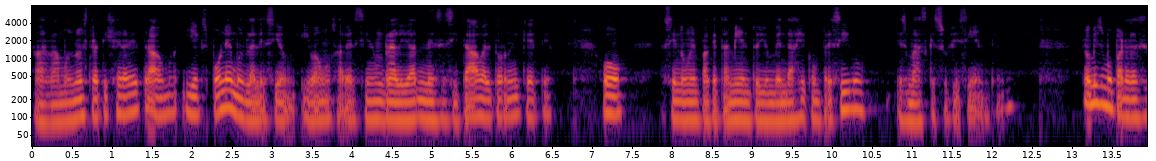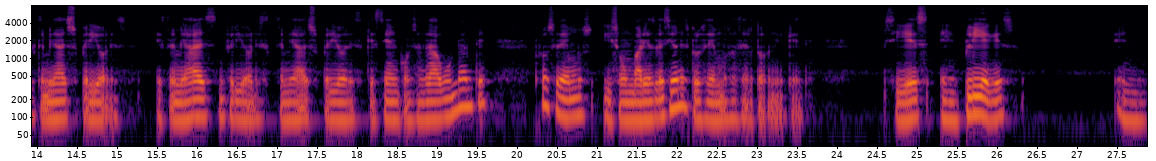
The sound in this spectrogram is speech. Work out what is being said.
agarramos nuestra tijera de trauma y exponemos la lesión y vamos a ver si en realidad necesitaba el torniquete o haciendo un empaquetamiento y un vendaje compresivo es más que suficiente. Lo mismo para las extremidades superiores. Extremidades inferiores, extremidades superiores que estén con sangrado abundante, procedemos, y son varias lesiones, procedemos a hacer torniquete. Si es en pliegues, en,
